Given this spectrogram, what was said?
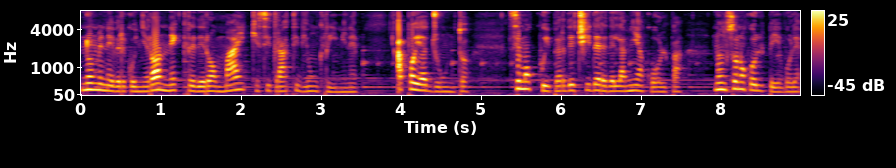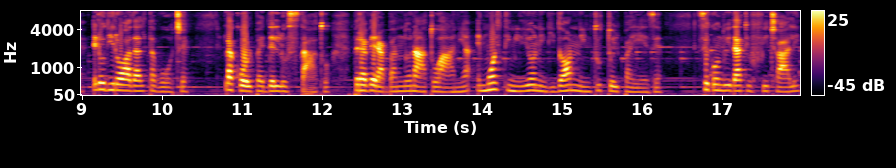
non me ne vergognerò né crederò mai che si tratti di un crimine. Ha poi aggiunto Siamo qui per decidere della mia colpa. Non sono colpevole e lo dirò ad alta voce. La colpa è dello Stato per aver abbandonato Ania e molti milioni di donne in tutto il paese. Secondo i dati ufficiali,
